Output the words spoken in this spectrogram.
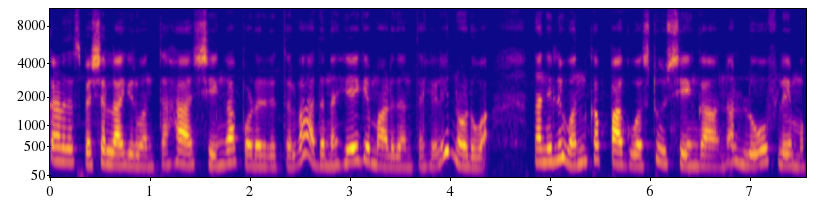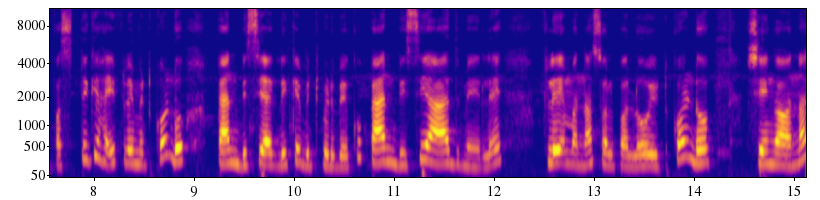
ಕನ್ನಡದ ಸ್ಪೆಷಲ್ ಆಗಿರುವಂತಹ ಶೇಂಗಾ ಪೌಡರ್ ಇರುತ್ತಲ್ವ, ಅದನ್ನು ಹೇಗೆ ಮಾಡೋದು ಅಂತ ಹೇಳಿ ನೋಡುವ. ನಾನಿಲ್ಲಿ ಒಂದು ಕಪ್ ಆಗುವಷ್ಟು ಶೇಂಗಾವನ್ನು ಲೋ ಫ್ಲೇಮ್ ಫಸ್ಟಿಗೆ ಹೈ ಫ್ಲೇಮ್ ಇಟ್ಕೊಂಡು ಪ್ಯಾನ್ ಬಿಸಿ ಆಗಲಿಕ್ಕೆ ಬಿಟ್ಬಿಡಬೇಕು. ಪ್ಯಾನ್ ಬಿಸಿ ಆದಮೇಲೆ ಫ್ಲೇಮನ್ನು ಸ್ವಲ್ಪ ಲೋ ಇಟ್ಕೊಂಡು ಶೇಂಗಾವನ್ನು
